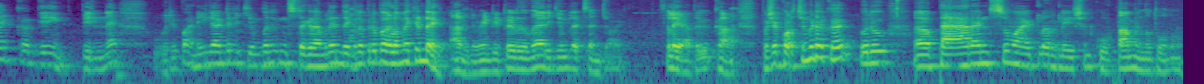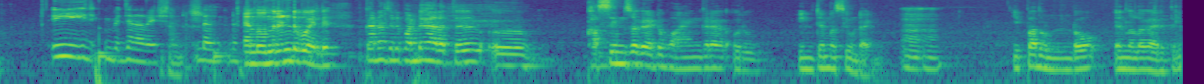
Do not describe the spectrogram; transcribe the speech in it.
ലൈക്ക് ഗെയിം പിന്നെ ഒരു പണിയില്ലാണ്ടിരിക്കുമ്പോൾ ഇൻസ്റ്റാഗ്രാമിൽ എന്തെങ്കിലുമൊക്കെ ഒരു ബഹളം വെക്കണ്ടേ? അതിന് വേണ്ടിയിട്ട് എഴുതുന്നതായിരിക്കും ലെറ്റ്സ് എൻജോയ് അല്ലേ? അത് കാണാം. പക്ഷെ കുറച്ചും കൂടെ ഒക്കെ ഒരു പാരന്റ്സുമായിട്ടുള്ള റിലേഷൻ കൂട്ടാം എന്ന് തോന്നുന്നു. ഈ ജനറേഷൻ രണ്ട് പോയിന്റ് കാരണം വെച്ചാൽ പണ്ട് കാലത്ത് കസിൻസ് ഒക്കെ ആയിട്ട് ഭയങ്കര ഒരു ഇന്റമസി ഉണ്ടായിരുന്നു. ഇപ്പൊ അതുണ്ടോ എന്നുള്ള കാര്യത്തിൽ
